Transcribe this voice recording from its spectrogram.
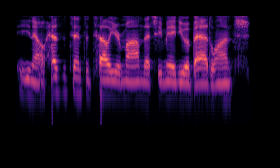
you know hesitant to tell your mom that she made you a bad lunch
